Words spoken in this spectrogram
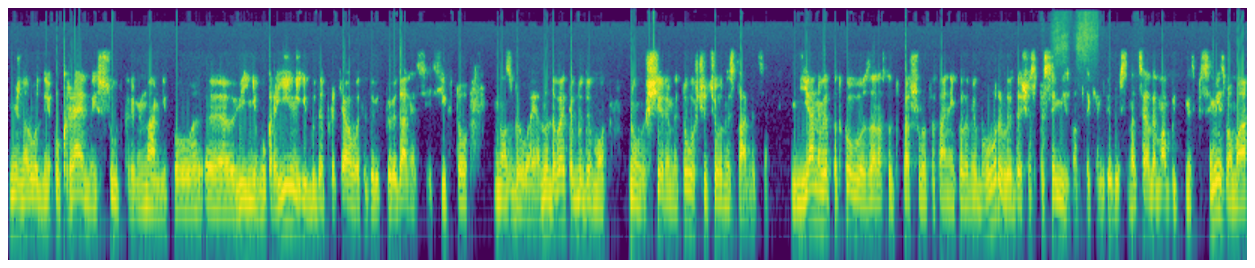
міжнародний окремий суд кримінальний по е, війні в Україні, і буде притягувати до відповідальності всіх, хто нас збиває. Ну давайте будемо ну щирими того, що цього не станеться. Я не випадково зараз тут в першому питанні, коли ми обговорили, дещо з песимізмом таким дивлюся на це, але мабуть не з песимізмом, а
